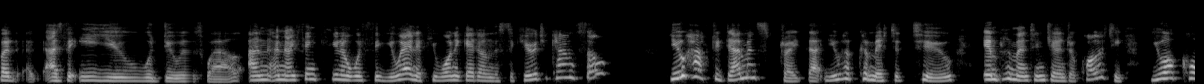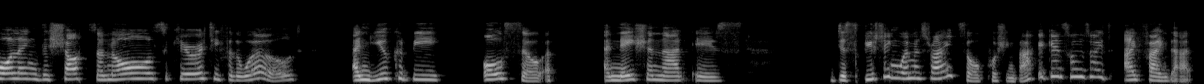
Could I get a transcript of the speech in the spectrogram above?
But uh, as the EU would do as well. And and I think you know, with the UN, if you want to get on the Security Council you have to demonstrate that you have committed to implementing gender equality. You are calling the shots on all security for the world, and you could be also a, a nation that is disputing women's rights or pushing back against women's rights. I find that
